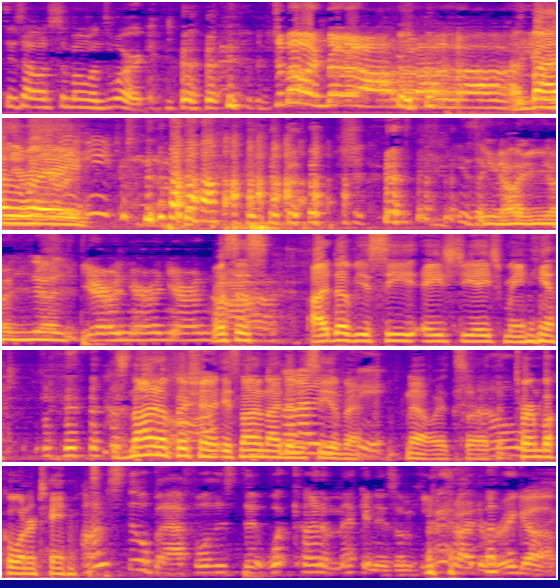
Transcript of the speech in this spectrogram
that's how Samoans work. Samoan. And by the way, He's like urine, urine, urine, urine. what's this IWC HGH Mania? It's not an official. It's not an not IWC IWC. event. No, it's uh, the How- Turnbuckle Entertainment. I'm still baffled as to what kind of mechanism he tried to rig up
